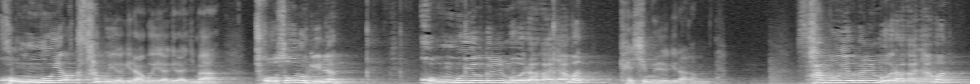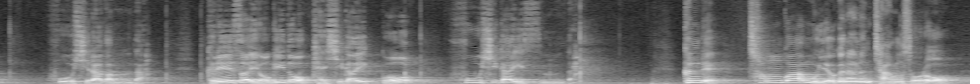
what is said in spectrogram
공무역, 사무역이라고 이야기를 하지만 조선 후기는 공무역을 뭐라 하냐면 개시무역이라고 합니다. 사무역을 뭐라 하냐면 후시라고 합니다. 그래서 여기도 개시가 있고 후시가 있습니다. 근데 청과 무역을 하는 장소로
